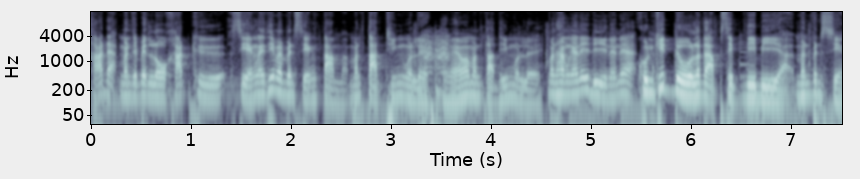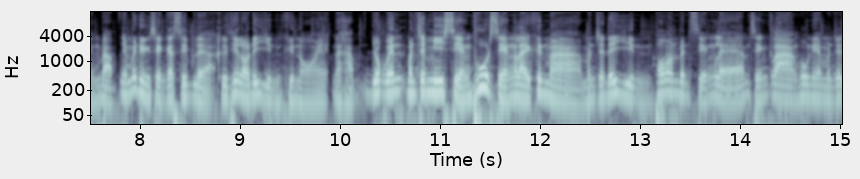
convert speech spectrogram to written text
คัตอะมันจะเป็นโลคัตคือเสียงอะไรที่มันเป็นเสียงต่ำอะมันตัดทิ้งหมดเลยเห็นไหมว่ามันตัดทิ้งหมดเลย มันทำงานได้ดีนะเนี่ยคุณคิดดูระดับ 10 dB อะมันเป็นเสียงแบบยังไม่ถึงเสียงกระซิบเลยอะคือที่เราได้ยินคือน้อยนะครับยกเว้นมันจะมีเสียงพูดเสียงอะไรขึ้นมา มันจะได้ยิน เพราะมันเป็นเสียงแหลมเสียงกลางพวกนี้มันจะ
